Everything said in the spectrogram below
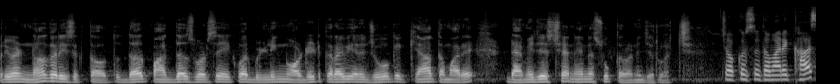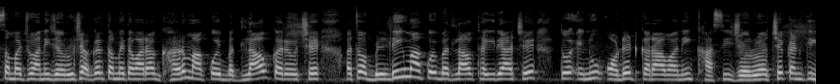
પ્રિવેન્ટ ન કરી શકતા હો, તો દર પાંચ દસ વર્ષે એકવાર બિલ્ડિંગનું ઓડિટ કરાવી અને જુઓ કે ક્યાં તમારે ડેમેજીસ છે અને એને શું કરવાની જરૂરત છે. ચોક્કસ, તો તમારે ખાસ સમજવાની જરૂર છે. અગર તમે તમારા ઘરમાં કોઈ બદલાવ કર્યો છે અથવા બિલ્ડિંગમાં કોઈ બદલાવ થઈ રહ્યા છે, તો એનું ઓડિટ કરાવવાની ખાસી જરૂરત છે. કારણ કે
